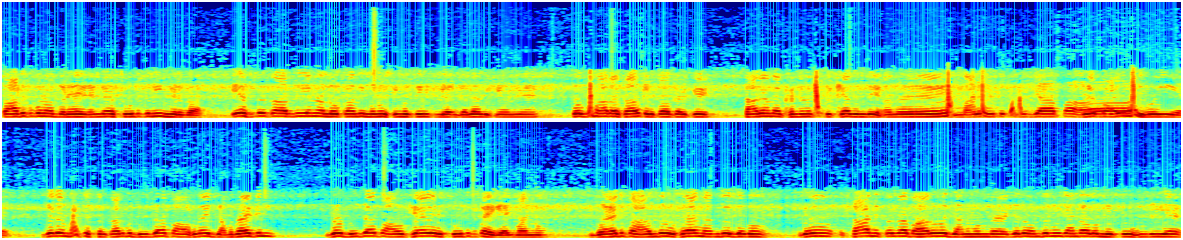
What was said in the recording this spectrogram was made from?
ਸਾਧਕ ਬਣਾ ਬਣਿਆ ਹੀ ਰਹਿੰਦਾ ਸੂਤਕ ਨਹੀਂ ਮਿਰਦਾ ਇਸ ਪ੍ਰਕਾਰ ਦੀ ਇਹਨਾਂ ਲੋਕਾਂ ਦੀ ਮਨੁ ਸਿਮਰਤੀ ਵਿੱਚ ਗੱਲਾਂ ਲਿਖੀਆਂ ਹੋਈਆਂ ਸੋ ਮਹਾਰਾਜ ਸਾਹਿਬ ਕਿਰਪਾ ਕਰਕੇ ਸਾਰਿਆਂ ਦਾ ਖੰਡਨ ਸਿੱਖਿਆ ਦਿੰਦੇ ਹਨ। ਮਨ ਇਹ ਪਾਈ ਭਾਵ ਹੋਈ ਹੈ ਜਿਹੜੇ ਮਤ ਸੰਕਲਪ ਦੂਜਾ ਭਾਵ ਇਹ ਜੰਮਦਾ ਹੈ ਕਿ ਨਹੀਂ? ਜੋ ਦੂਜਾ ਭਾਵ ਉੱਠਿਆ, ਇਹ ਸੂਤਕ ਪੈ ਗਿਆ ਮਨ ਨੂੰ। ਦੁਆਇਤ ਭਾਵ ਅੰਦਰ ਉੱਠਿਆ, ਮਨ ਦੇ ਜਦੋਂ ਜਦੋਂ ਸਾਹ ਨਿਕਲਦਾ ਬਾਹਰ ਉਹ ਜਨਮ ਹੁੰਦਾ ਹੈ। ਜਦੋਂ ਅੰਦਰ ਨੂੰ ਜਾਂਦਾ, ਉਦੋਂ ਮ੍ਰਿਤੂ ਹੁੰਦੀ ਹੈ।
